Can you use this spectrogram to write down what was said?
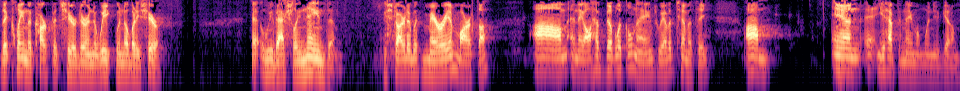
that clean the carpets here during the week when nobody's here. Uh, we've actually named them. We started with Mary and Martha, um, and they all have biblical names. We have a Timothy, um, and you have to name them when you get them.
